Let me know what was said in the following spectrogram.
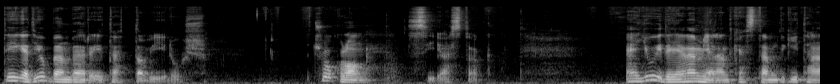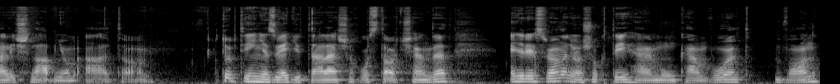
Téged jobb emberré tett a vírus. Csókolom, sziasztok! Egy jó ideje nem jelentkeztem digitális lábnyom által. Több tényező együttállása hozta a csendet, egyrésztről nagyon sok THM munkám volt, van,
